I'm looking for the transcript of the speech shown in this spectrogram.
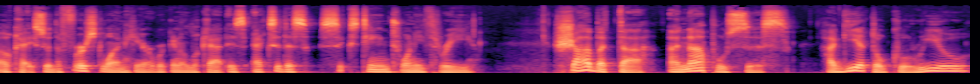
Okay, so the first one here we're going to look at is Exodus 16:23. Shabbata anapusis hagiato kurio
